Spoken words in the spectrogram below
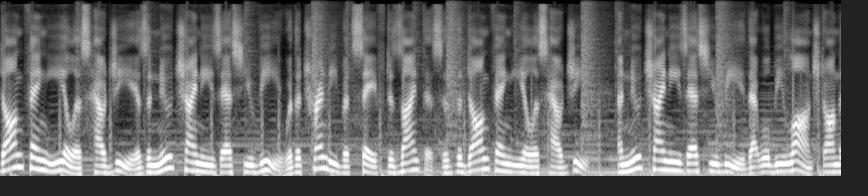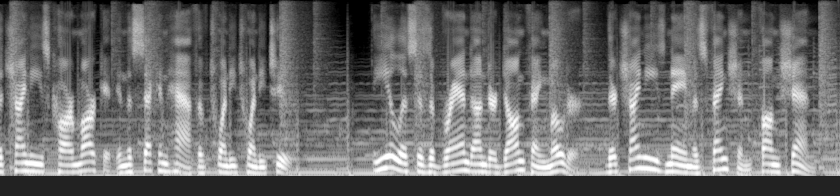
Dongfeng Aeolus Haoji is a new Chinese SUV with a trendy but safe design. This is the Dongfeng Aeolus Haoji, a new Chinese SUV that will be launched on the Chinese car market in the second half of 2022. Aeolus is a brand under Dongfeng Motor, their Chinese name is Fengshen Fengshen.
